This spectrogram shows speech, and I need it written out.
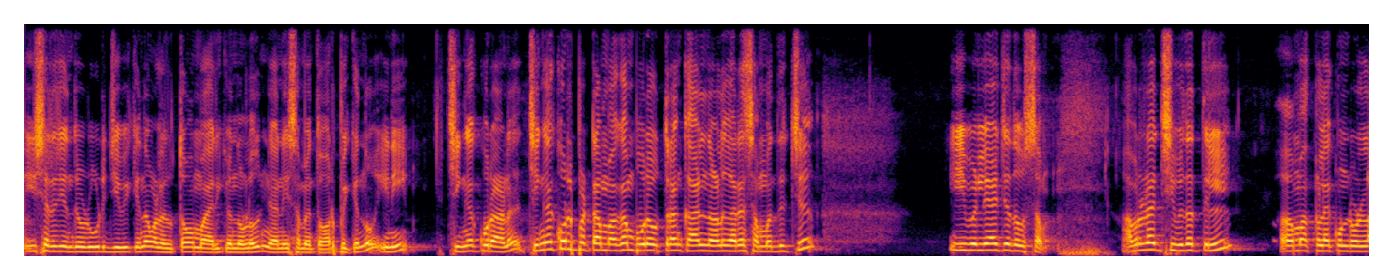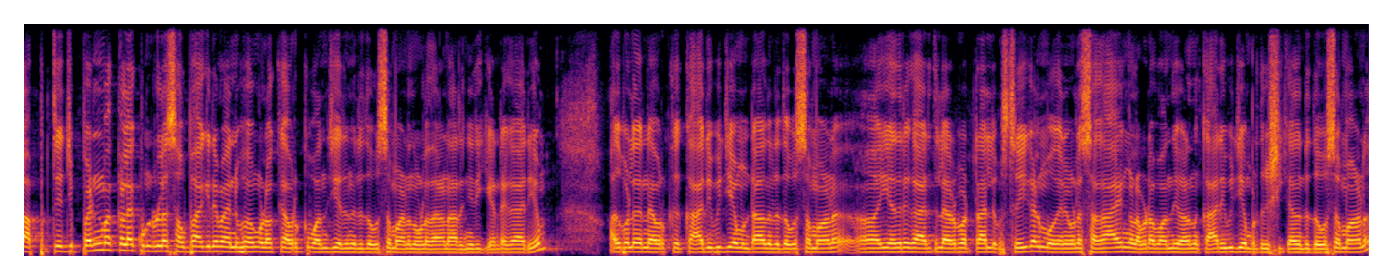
ഈശ്വരചിന്തയോടുകൂടി ജീവിക്കുന്ന വളരെ ഉത്തമമായിരിക്കും എന്നുള്ളതും ഞാൻ ഈ സമയത്ത് ഓർപ്പിക്കുന്നു. ഇനി ചിങ്ങക്കൂറാണ്. ചിങ്ങക്കൂറിൽപ്പെട്ട മകം പൂര ഉത്തരം കാൽ നാളുകാരെ സംബന്ധിച്ച് ഈ വെള്ളിയാഴ്ച ദിവസം അവരുടെ ജീവിതത്തിൽ മക്കളെ കൊണ്ടുള്ള പ്രത്യേകിച്ച് പെൺമക്കളെ കൊണ്ടുള്ള സൗഭാഗ്യമായ അനുഭവങ്ങളൊക്കെ അവർക്ക് വന്നു ചേരുന്നൊരു ദിവസമാണെന്നുള്ളതാണ് അറിഞ്ഞിരിക്കേണ്ട കാര്യം. അതുപോലെ തന്നെ അവർക്ക് കാര്യവിജയം ഉണ്ടാകുന്നൊരു ദിവസമാണ്. ഏതൊരു കാര്യത്തിൽ ഇടപെട്ടാലും സ്ത്രീകൾ മുഖേനയുള്ള സഹായങ്ങൾ അവിടെ വന്നു ചേർന്ന് കാര്യവിജയം പ്രതീക്ഷിക്കാവുന്നൊരു ദിവസമാണ്.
